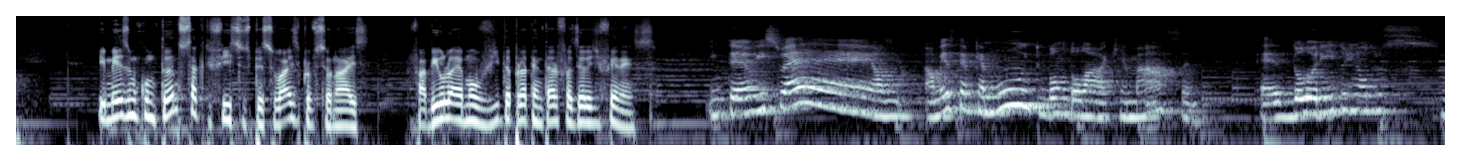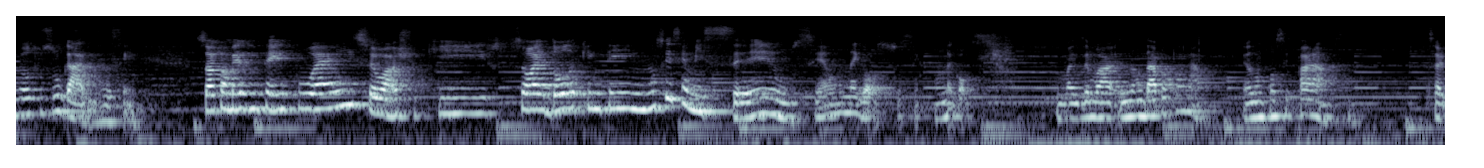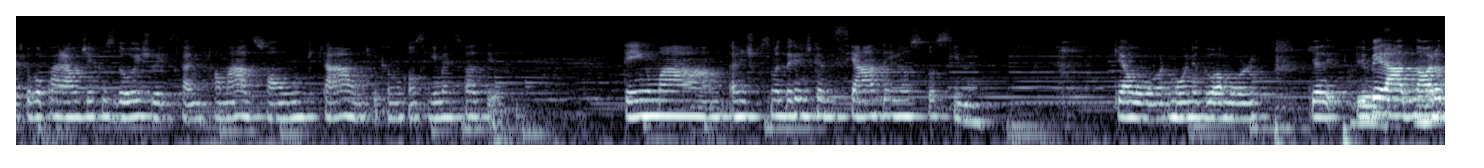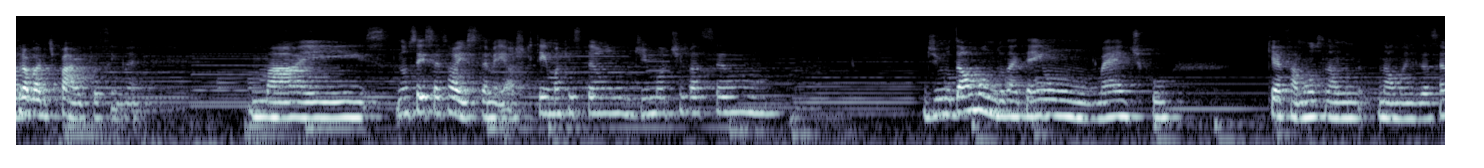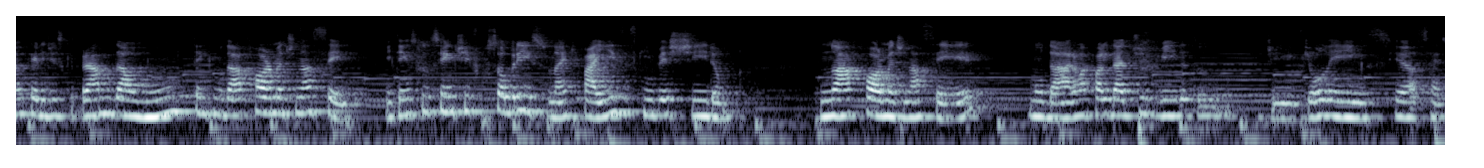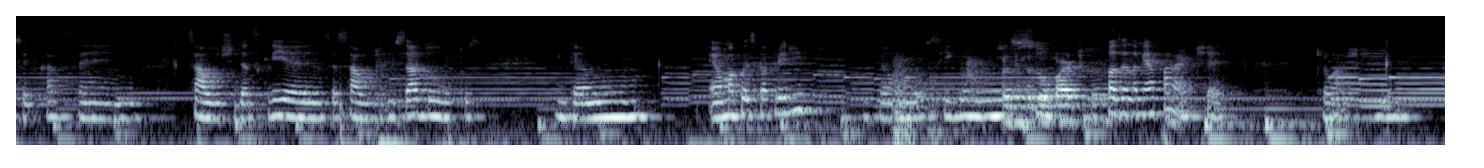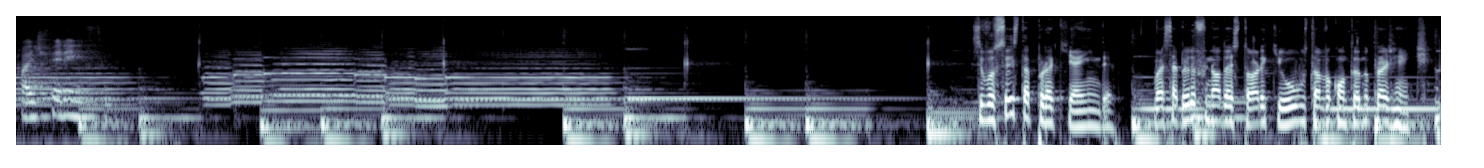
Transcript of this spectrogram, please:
E mesmo com tantos sacrifícios pessoais e profissionais, Fabiola é movida para tentar fazer a diferença. Então, isso é, ao, mesmo tempo que é muito bom dolar, que é massa, é dolorido em outros, em outros lugares, assim. Só que ao mesmo tempo é isso, eu acho que só é doula quem tem, não sei se é missão, se é um negócio, assim, um negócio. Mas eu, não dá pra parar, eu não consigo parar, assim. Certo que eu vou parar o dia que os dois joelhos ficarem inflamados, só um que tá, um dia que eu não consegui mais fazer, assim tem uma. A gente costuma dizer que a gente é viciada em ocitocina, que é o hormônio do amor que é liberado na hora do trabalho de parto, assim, né? Mas não sei se é só isso também. Acho que tem uma questão de motivação de mudar o mundo, né? Tem um médico que é famoso na, humanização que ele diz que para mudar o mundo tem que mudar a forma de nascer. E tem estudos científicos sobre isso, né? Que países que investiram na forma de nascer, mudaram a qualidade de vida do, de violência, acesso à educação, saúde das crianças, saúde dos adultos. Então, é uma coisa que eu acredito. Então, eu sigo nisso. Fazendo a tua parte. Né? Fazendo a minha parte, é. Que eu acho que faz diferença. Se você está por aqui ainda, vai saber o final da história que o Hugo estava contando pra gente.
